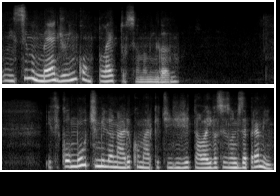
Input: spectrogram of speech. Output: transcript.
um ensino médio incompleto, se eu não me engano. E ficou multimilionário com marketing digital. Aí vocês vão dizer para mim:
